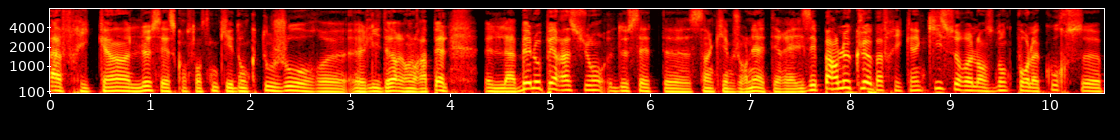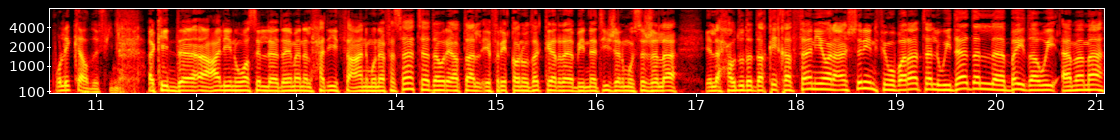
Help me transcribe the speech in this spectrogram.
africain, le CS Constantine qui est donc toujours leader et on le rappelle, la belle opération de cette cinquième journée a été réalisée par le club africain qui se relance donc pour la course pour les quarts de finale. أكيد علي نواصل دائما الحديث عن منافسات دوري أبطال إفريقيا ونذكر بالنتيجة المسجلة إلى حدود الدقيقة الثانية والعشرين في مباراة الوداد البيضاوي أمام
